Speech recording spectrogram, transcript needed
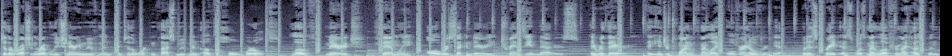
to the Russian revolutionary movement, and to the working class movement of the whole world. Love, marriage, family, all were secondary, transient matters. They were there. They intertwined with my life over and over again. But as great as was my love for my husband,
